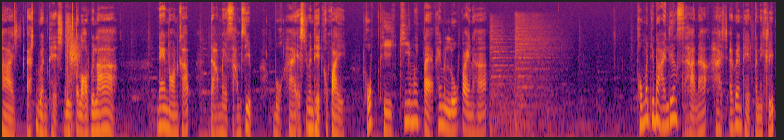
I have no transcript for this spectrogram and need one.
High Advantage อยู่ตลอดเวลา แน่นอนครับ ดาเมจ30 บวก High Advantage เข้าไป ทุบทีขี้ไม่แตกให้มันลุกไปนะฮะ ผมอธิบายเรื่องสถานะ High Advantage ไปในคลิป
